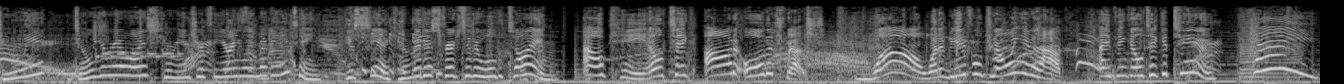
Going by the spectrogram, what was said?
Julie, don't you realize you're interfering with my painting? You see, I can be distracted all the time. Okay, I'll take out all the trash. Wow, what a beautiful drawing you have. I think I'll take it too. Hey!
